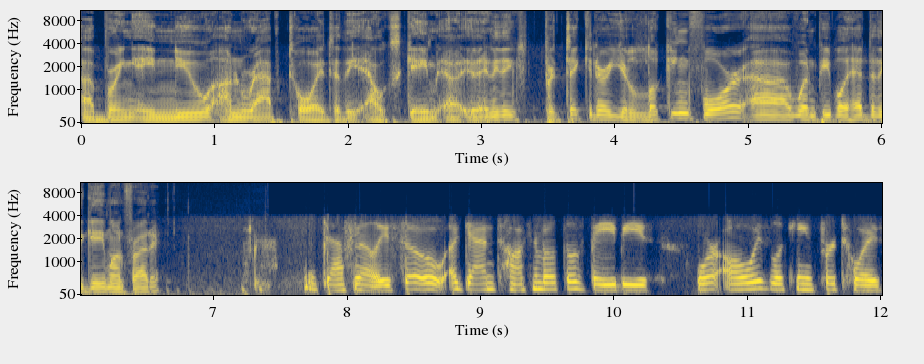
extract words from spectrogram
Uh, bring a new unwrapped toy to the Elks game. Uh, anything particular you're looking for uh, when people head to the game on Friday? Definitely. So again, talking about those babies, we're always looking for toys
